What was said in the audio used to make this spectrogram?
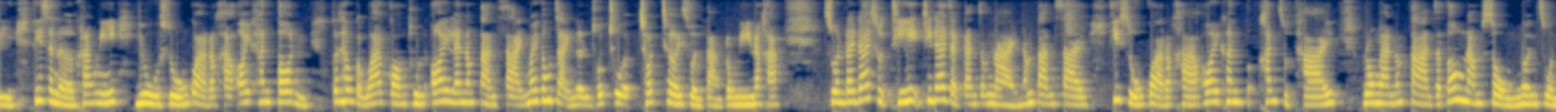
64 ที่เสนอครั้งนี้อยู่สูงกว่าราคาอ้อยขั้นต้น ก็เท่ากับว่ากองทุนอ้อยและน้ำตาลทรายไม่ต้องจ่ายเงินชดเชยชดเชยส่วนต่างตรงนี้นะคะส่วนรายได้สุทธิที่ได้จากการจำหน่ายน้ำตาลทรายที่สูงกว่าราคาอ้อยขั้นขั้นสุดท้าย โรงงานน้ำตาลจะต้องนำส่งเงินส่วน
